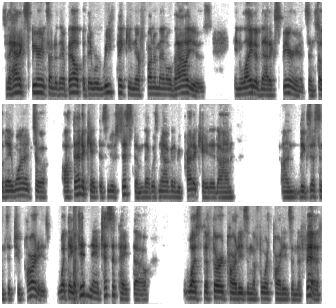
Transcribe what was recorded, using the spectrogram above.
so they had experience under their belt, but they were rethinking their fundamental values in light of that experience, and so they wanted to authenticate this new system that was now going to be predicated on on the existence of two parties. What they didn't anticipate, though, was the third parties and the fourth parties and the fifth,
